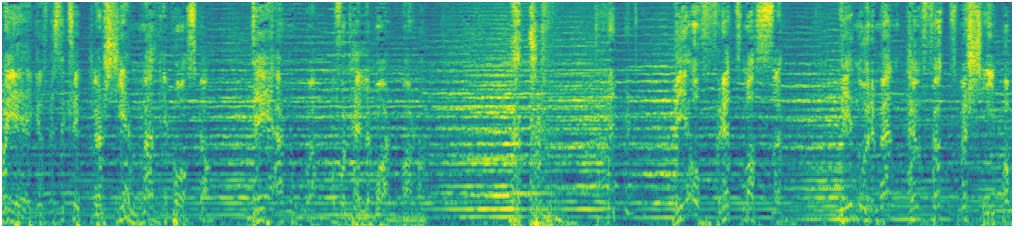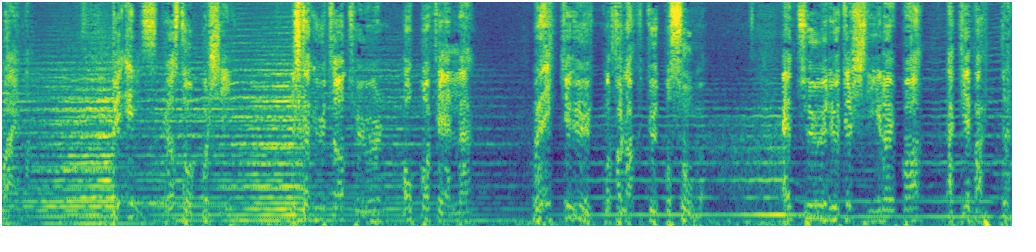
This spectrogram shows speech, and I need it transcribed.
og jeger spiste kvikklunsj hjemme i påska. Det er noe å fortelle barnebarna. Vi ofret masse. Vi nordmenn er jo født med ski på beina. Vi elsker å stå på ski. Vi skal ut i naturen, opp på fjellet, men ikke uten å få lagt ut på SoMe. En tur ut i skiløypa er ikke verdt det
